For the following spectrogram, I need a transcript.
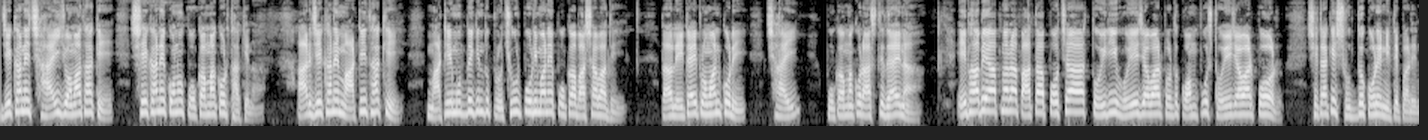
যেখানে ছাই জমা থাকে, সেখানে কোনো পোকামাকড় থাকে না। আর যেখানে মাটি থাকে, মাটির মধ্যে কিন্তু প্রচুর পরিমাণে পোকা বাসা বাঁধে। তাহলে এটাই প্রমাণ করে ছাই পোকামাকড় আসতে দেয় না। এভাবে আপনারা পাতা পচা তৈরি হয়ে যাওয়ার পর কম্পোস্ট হয়ে যাওয়ার পর, সেটাকে শুদ্ধ করে নিতে পারেন।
